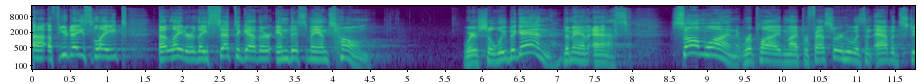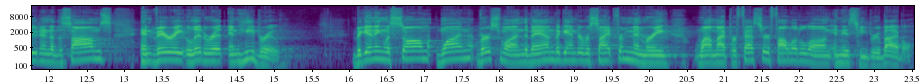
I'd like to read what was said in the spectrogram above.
uh, a few days late, uh, later, they sat together in this man's home. Where shall we begin? The man asked. Psalm 1, replied my professor, who was an avid student of the Psalms and very literate in Hebrew. Beginning with Psalm 1, verse 1, the man began to recite from memory while my professor followed along in his Hebrew Bible.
